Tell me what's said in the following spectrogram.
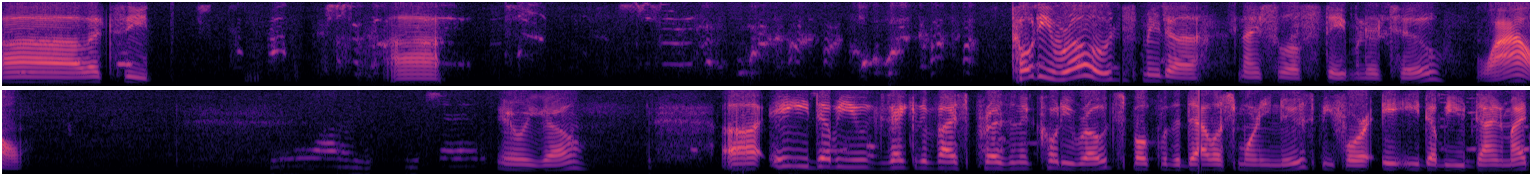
Uh, let's see. Uh, Cody Rhodes made a nice little statement or two. Wow. Here we go. Uh, AEW Executive Vice President Cody Rhodes spoke with the Dallas Morning News before AEW Dynamite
